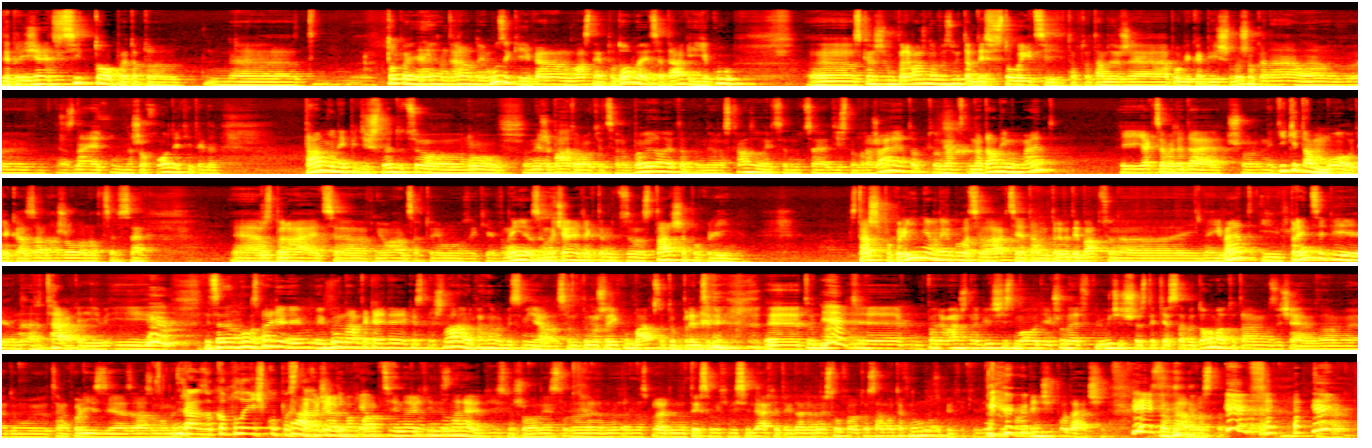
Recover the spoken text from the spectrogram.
де приїжджають всі топи, тобто е, топи андеграундної музики, яка нам власне подобається, так, і яку. Е, Скажімо, переважно везуть там десь в столиці, тобто там, де вже публіка більш вишукана, вона е, знає на що ходить і так далі. Там вони підійшли до цього. Ну вони вже багато років це робили, тобто вони розказували це. Ну це дійсно вражає. Тобто на, на даний момент, і як це виглядає, що не тільки там молодь, яка заангажована в це все, е, розбирається в нюансах тої музики, вони залучають як там старше покоління. Старше покоління, в них була ціла акція там приведи бабцю на, на івент. І в принципі, на, так, і, і, і це ну, насправді, якби нам така ідея якась прийшла, напевно, ми б сміялися. Ну, тому що яку бабцю, то в принципі е, тут навіть е, переважна більшість молоді, якщо навіть включить щось таке в себе вдома, то там, звичайно, там, я думаю, там колізія зразу моментально. Зразу капличку Так, поставити. хоча і прям- бабці навіть і не знають дійсно, що вони е, насправді на тих своїх весіллях і так далі вони слухали ту саму техномузику, тільки в іншій, в іншій. Просто. Так.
